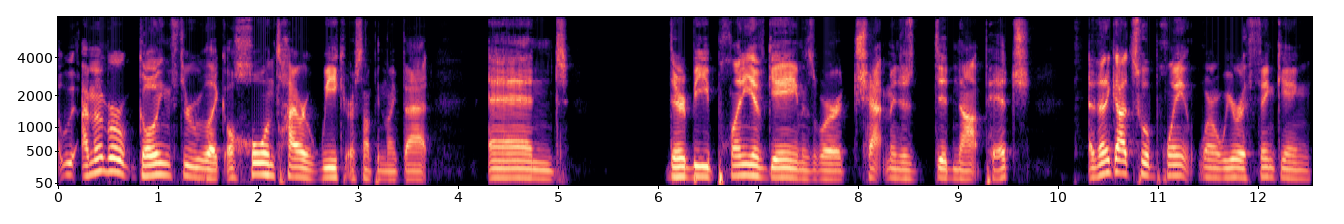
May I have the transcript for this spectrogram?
I remember going through like a whole entire week or something like that, and there'd be plenty of games where Chapman just did not pitch, and then it got to a point where we were thinking,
